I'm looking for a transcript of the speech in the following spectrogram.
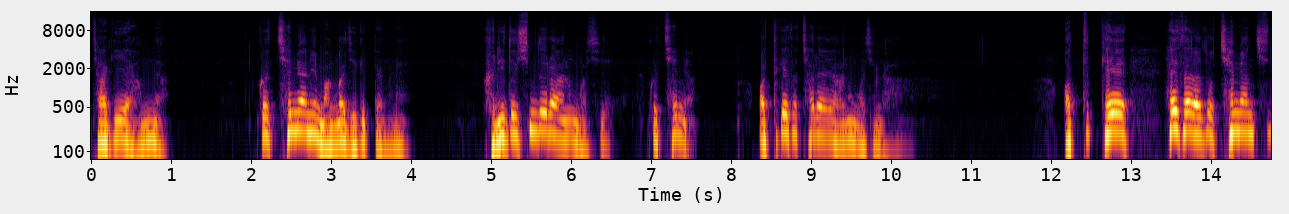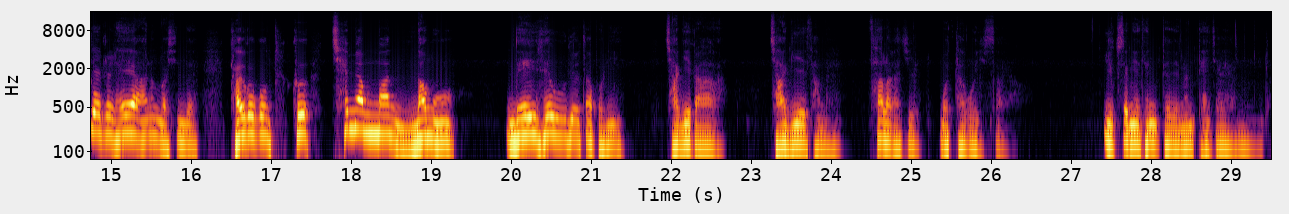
자기의 앞면, 그 체면이 망가지기 때문에 그리도 힘들어하는 것이에요. 그 체면. 어떻게 해서 차려야 하는 것인가? 어떻게 해서라도 체면 치레를 해야 하는 것인데 결국은 그 체면만 너무 내세우려다 보니 자기가 자기의 삶을 살아가지 못하고 있어요. 육성의 생태계는 대자연입니다.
